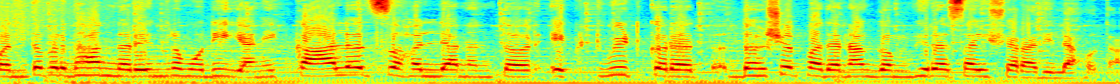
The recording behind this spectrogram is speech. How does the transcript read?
पंतप्रधान नरेंद्र मोदी यांनी कालच हल्ल्यानंतर एक ट्विट करत दहशतवाद्यांना गंभीर असा इशारा दिला होता.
